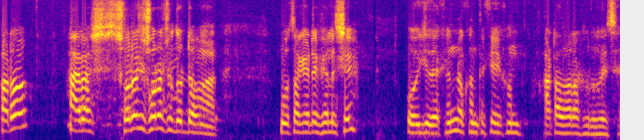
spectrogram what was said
কাটো। হ্যাঁ ব্যাস সরেছে সরেছে তোরটা হ্যাঁ। মোচা কেটে ফেলেছে। ওই যে দেখেন, ওখান থেকে এখন আটা ধরা শুরু হয়েছে।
